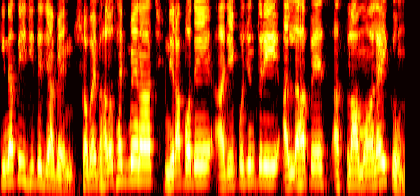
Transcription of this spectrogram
কিনাতেই জিতে যাবেন। সবাই ভালো থাকবেন আজ, নিরাপদে। আজ এই পর্যন্তই। আল্লাহ হাফেজ। আসসালামু আলাইকুম।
